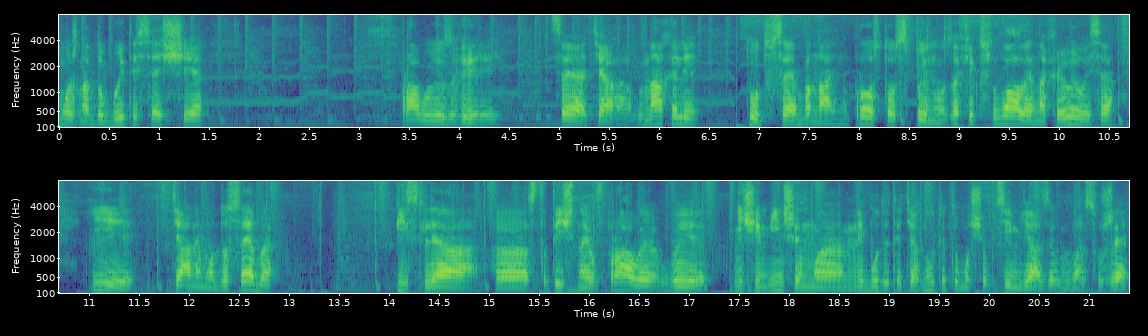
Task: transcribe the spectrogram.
можна добитися ще вправою з гирею. Це тяга в нахилі. Тут все банально просто, спину зафіксували, нахилилися і тянемо до себе. Після е, статичної вправи ви нічим іншим е, не будете тягнути, тому що ці м'язи у вас вже е,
